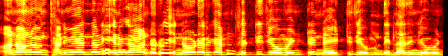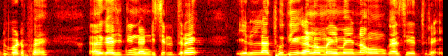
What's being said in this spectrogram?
ஆனாலும் தனிமையாக இருந்தாலும் எனக்கு ஆண்டவர் என்னோட இருக்காருன்னு சொல்லிட்டு ஜெபம் பண்ணிட்டு நைட்டு ஜெபம் பண்ணிட்டு எல்லாத்தையும் ஜெபம் பண்ணிட்டு படுப்பேன். அதுக்காக நன்றி செலுத்துகிறேன் எல்லா துதிய கணம் மயமையெல்லாம் உங்களுக்காக சேர்த்துறேன்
